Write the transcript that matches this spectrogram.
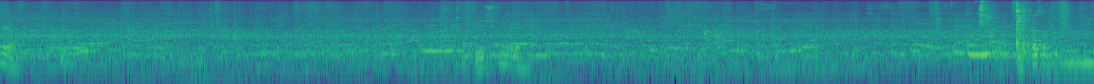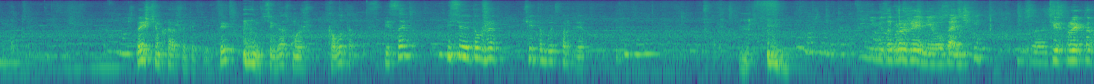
Вариант. Отличный вариант. Понимаешь, чем хороши такие? Ты всегда сможешь кого-то вписать, и все, это уже чей-то будет портрет. Видим изображение лусанчики через проектор.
